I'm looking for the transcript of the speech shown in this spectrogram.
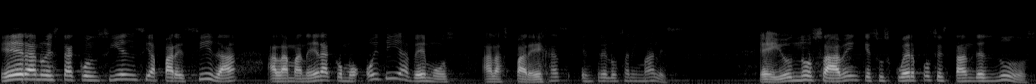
Era nuestra conciencia parecida a la manera como hoy día vemos a las parejas entre los animales. Ellos no saben que sus cuerpos están desnudos,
